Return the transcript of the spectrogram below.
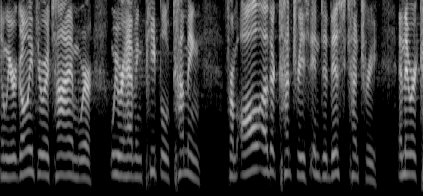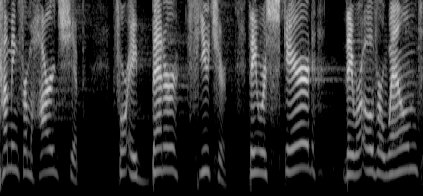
And we were going through a time where we were having people coming from all other countries into this country, and they were coming from hardship for a better future. They were scared, they were overwhelmed,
